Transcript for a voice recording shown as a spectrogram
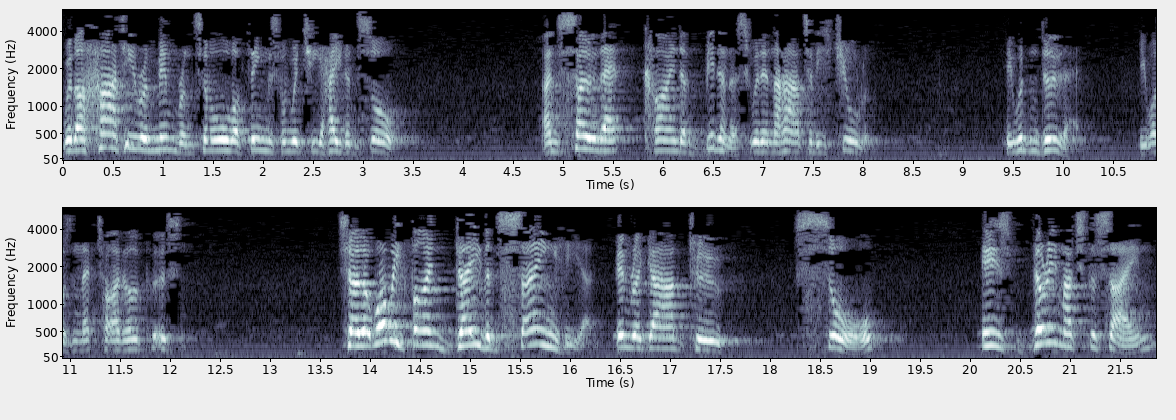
with a hearty remembrance of all the things for which he hated Saul. And sow that kind of bitterness within the hearts of his children. He wouldn't do that. He wasn't that type of a person. So that what we find David saying here in regard to Saul is very much the same,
